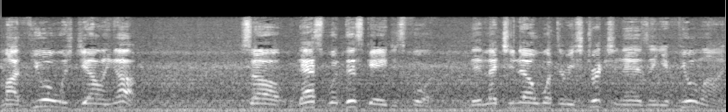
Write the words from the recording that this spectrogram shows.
my fuel was gelling up. So that's what this gauge is for. They let you know what the restriction is in your fuel line.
